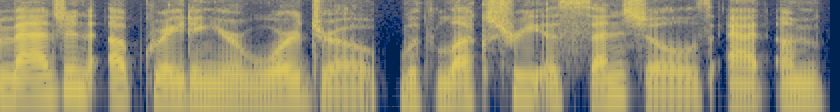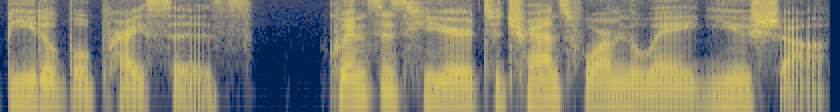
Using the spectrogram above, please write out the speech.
Imagine upgrading your wardrobe with luxury essentials at unbeatable prices. Quince is here to transform the way you shop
